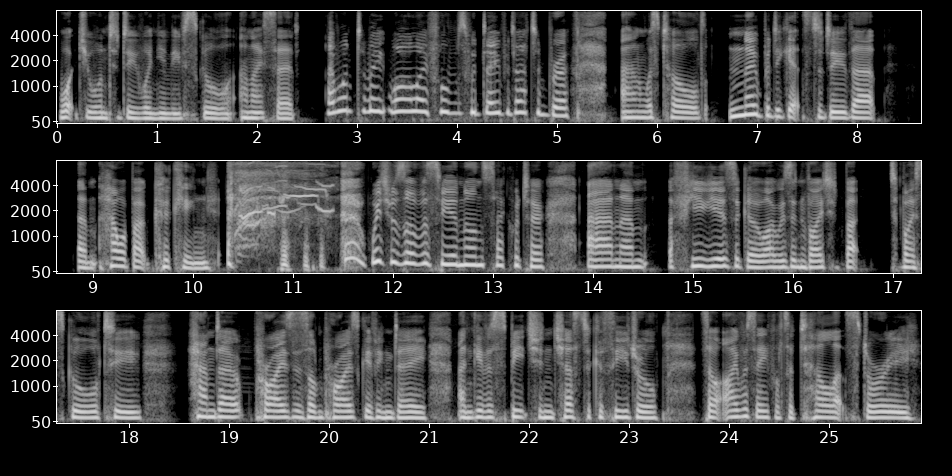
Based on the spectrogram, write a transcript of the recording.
What do you want to do when you leave school? And I said, I want to make wildlife films with David Attenborough, and was told, Nobody gets to do that. Um, how about cooking? Which was obviously a non sequitur. And um, a few years ago, I was invited back to my school to hand out prizes on prize giving day and give a speech in Chester Cathedral. So I was able to tell that story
